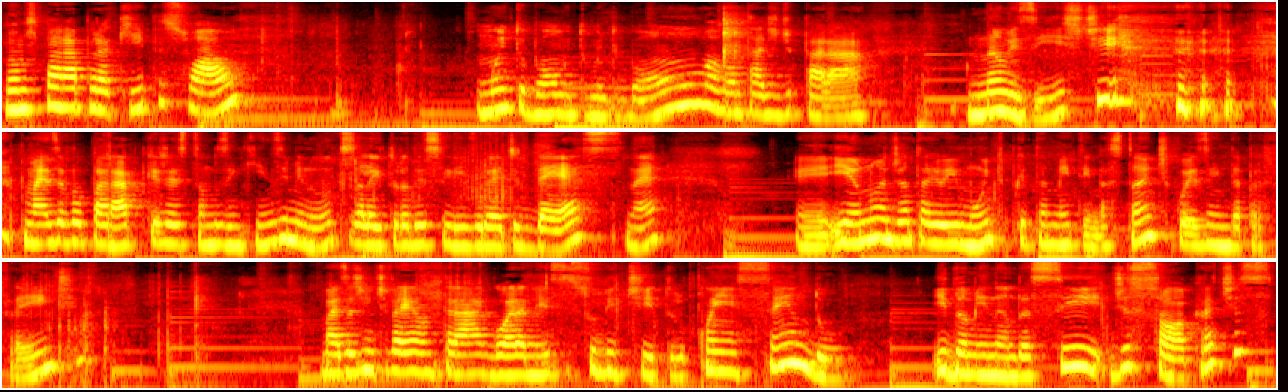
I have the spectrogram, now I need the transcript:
Vamos parar por aqui, pessoal. Muito bom, muito, muito bom. Uma vontade de parar não existe, mas eu vou parar porque já estamos em 15 minutos. A leitura desse livro é de 10, né? E eu não adianta eu ir muito porque também tem bastante coisa ainda para frente. Mas a gente vai entrar agora nesse subtítulo Conhecendo e Dominando a Si de Sócrates,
